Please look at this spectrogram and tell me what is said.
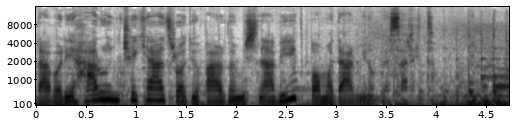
درباره هر اون چه که از رادیو فردا میشنوید با ما در میان بذارید.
